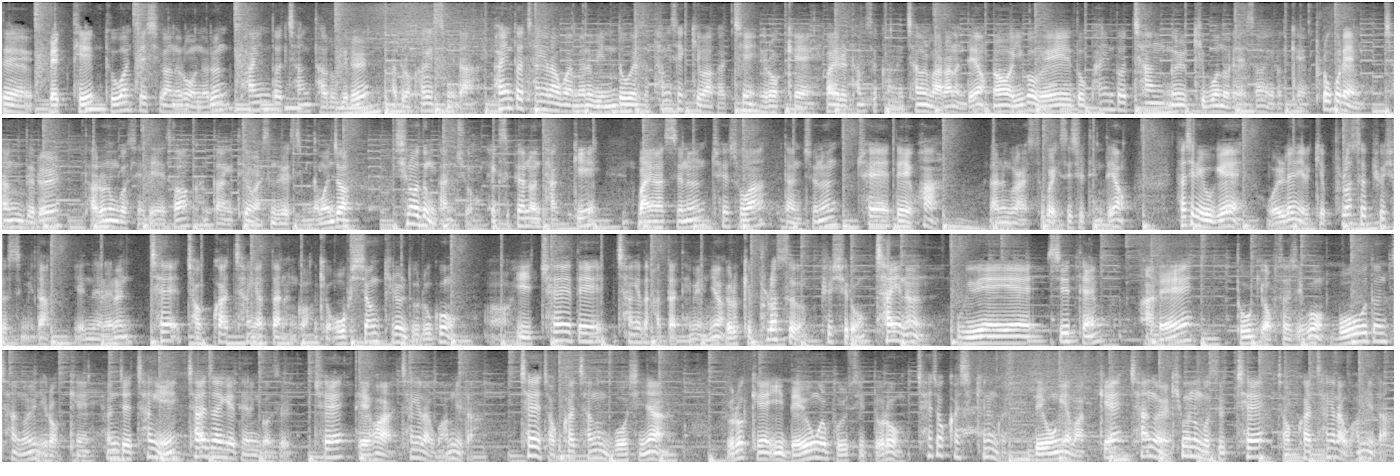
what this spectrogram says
네, 맥팁 두 번째 시간으로 오늘은 파인더 창 다루기를 하도록 하겠습니다. 파인더 창이라고 하면 윈도우에서 탐색기와 같이 이렇게 파일을 탐색하는 창을 말하는데요. 어, 이거 외에도 파인더 창을 기본으로 해서 이렇게 프로그램 창들을 다루는 것에 대해서 간단하게 팁을 말씀드리겠습니다. 먼저 신호등 단추, X표는 닫기, 마이너스는 최소화, 단추는 최대화라는 걸 알 수가 있으실 텐데요. 사실 이게 원래는 이렇게 플러스 표시였습니다. 옛날에는 최적화 창이었다는 거. 이렇게 옵션 키를 누르고 어, 이 최대 창에다 갖다 대면요. 이렇게 플러스 표시로 차이는 위의 시스템 아래에 독이 없어지고 모든 창을 이렇게 현재 창이 차지하게 되는 것을 최대화 창이라고 합니다. 최적화 창은 무엇이냐? 이렇게 이 내용을 볼 수 있도록 최적화 시키는 거예요. 내용에 맞게 창을 키우는 것을 최적화 창이라고 합니다.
